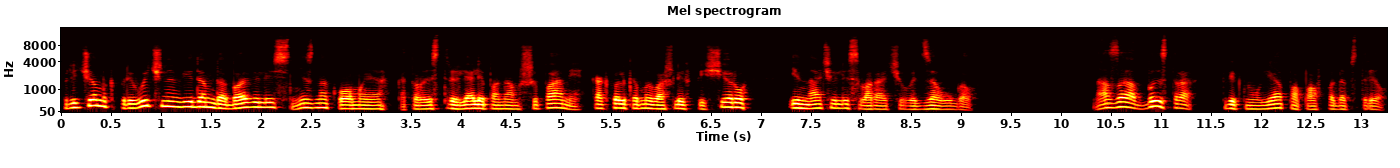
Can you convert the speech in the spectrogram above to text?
Причем к привычным видам добавились незнакомые, которые стреляли по нам шипами, как только мы вошли в пещеру и начали сворачивать за угол. «Назад, быстро!» — крикнул я, попав под обстрел.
